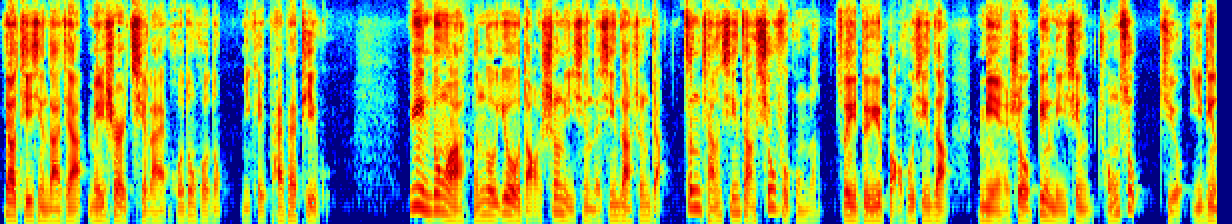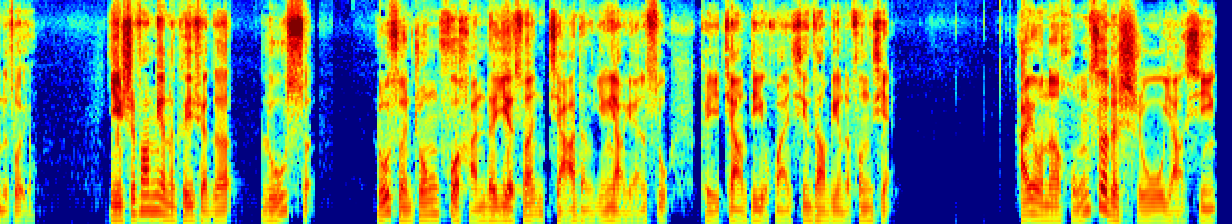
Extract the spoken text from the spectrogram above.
要提醒大家，没事起来活动活动，你可以拍拍屁股。运动啊，能够诱导生理性的心脏生长，增强心脏修复功能，所以对于保护心脏免受病理性重塑具有一定的作用。饮食方面呢，可以选择芦笋，芦笋中富含的叶酸、钾等营养元素，可以降低患心脏病的风险。还有呢，红色的食物养心，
